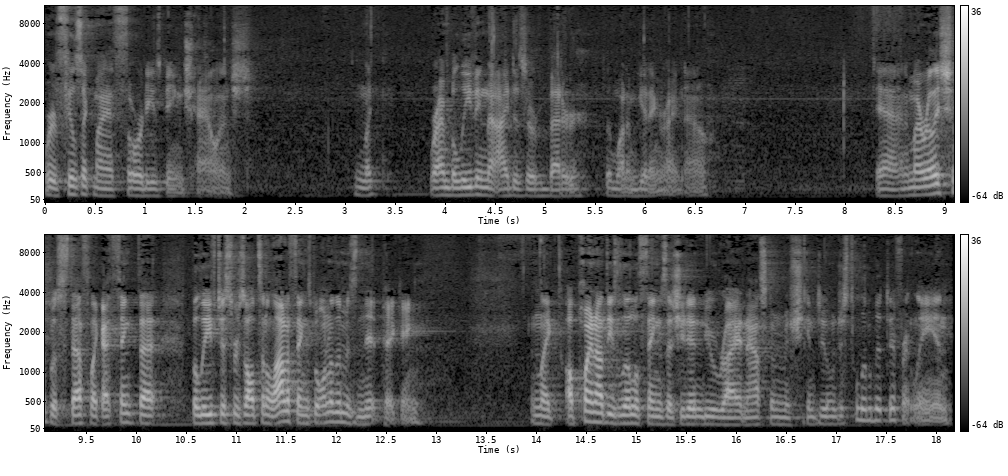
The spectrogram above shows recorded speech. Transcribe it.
where it feels like my authority is being challenged. Like where I'm believing that I deserve better than what I'm getting right now. Yeah, and in my relationship with Steph, like I think that belief just results in a lot of things, but one of them is nitpicking. And like I'll point out these little things that she didn't do right and ask them if she can do them just a little bit differently. And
